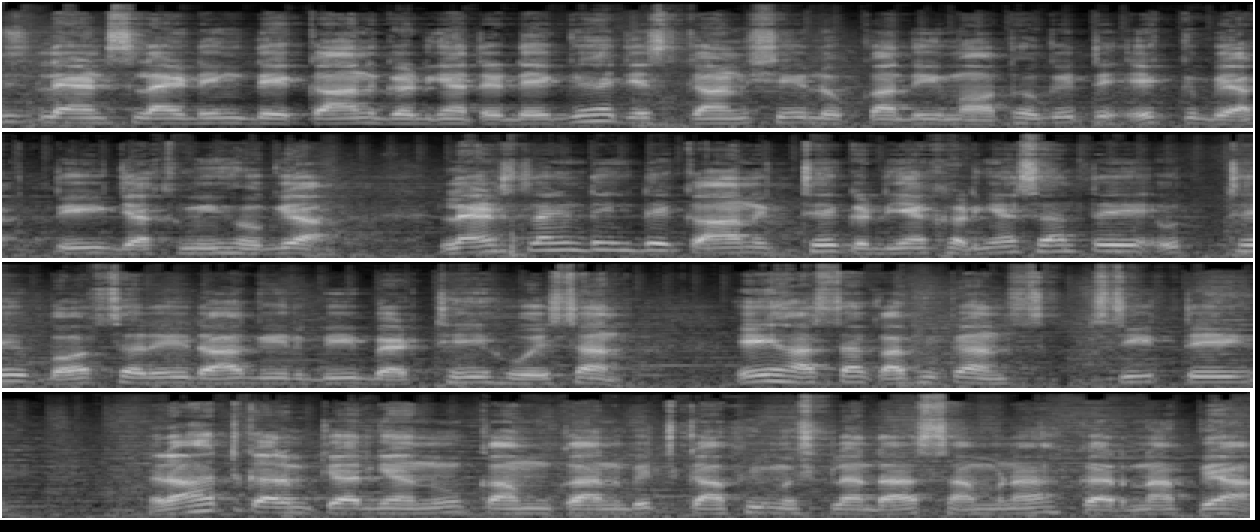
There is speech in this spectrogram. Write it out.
ਵਿੱਚ ਲੈਂਡ ਸਲਾਈਡਿੰਗ ਦੇ ਕਾਰਨ ਗੱਡੀਆਂ ਤੇ ਡਿੱਗ ਗਿਆ, ਜਿਸ ਕਾਰਨ 6 ਲੋਕਾਂ ਦੀ ਮੌਤ ਹੋ ਗਈ ਤੇ ਇੱਕ ਵਿਅਕਤੀ ਜ਼ਖਮੀ ਹੋ ਗਿਆ। ਲੈਂਡਸਲਾਈਡਿੰਗ ਦੇ ਕਾਰਨ ਇੱਥੇ ਗੱਡੀਆਂ ਖੜੀਆਂ ਸਨ ਤੇ ਉੱਥੇ ਬਹੁਤ ਸਾਰੇ ਰਾਹਗੀਰ ਵੀ ਬੈਠੇ ਹੋਏ ਸਨ। ਇਹ ਹਾਦਸਾ ਕਾਫੀ ਭਿਆਨਕ ਸੀ ਤੇ ਰਾਹਤ ਕਰਮਚਾਰੀਆਂ ਨੂੰ ਕੰਮ ਕਰਨ ਵਿੱਚ ਕਾਫੀ ਮੁਸ਼ਕਲਾਂ ਦਾ ਸਾਹਮਣਾ ਕਰਨਾ ਪਿਆ।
